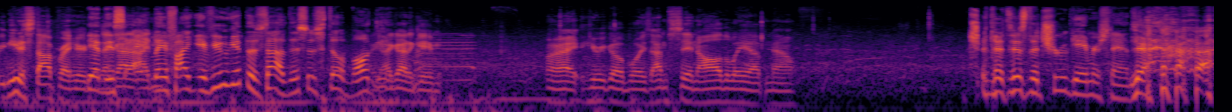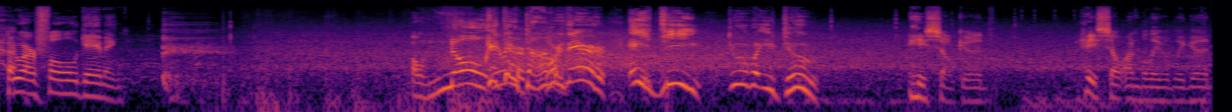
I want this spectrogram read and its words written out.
we need a stop right here. Yeah, I gotta- I, need- if I if you get the stop, this is still a ball game. I got a game. All right, here we go, boys. I'm sitting all the way up now. This is the true gamer stance. Yeah. You are full gaming. Oh no! Get Aaron there. Donald. We're there. AD, doing what you do. He's so good. He's so unbelievably good.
